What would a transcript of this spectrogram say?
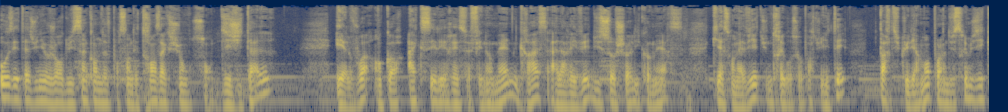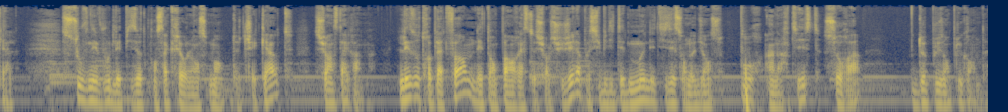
Aux États-Unis aujourd'hui, 59% des transactions sont digitales et elle voit encore accélérer ce phénomène grâce à l'arrivée du social e-commerce qui à son avis est une très grosse opportunité, particulièrement pour l'industrie musicale. Souvenez-vous de l'épisode consacré au lancement de Checkout sur Instagram. Les autres plateformes n'étant pas en reste sur le sujet, la possibilité de monétiser son audience pour un artiste sera de plus en plus grande.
